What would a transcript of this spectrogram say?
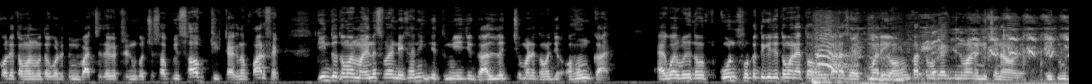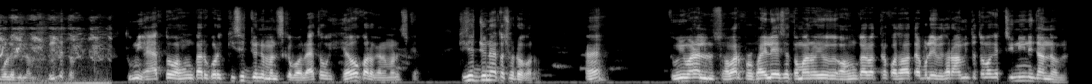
করে, তোমার মতো করে তুমি বাচ্চাদেরকে ট্রেন করছ, সব কিছু, সব ঠিকঠাক, একদম পারফেক্ট কিন্তু তোমার মাইনাস পয়েন্ট এখানেই যে তুমি এই যে গাল দিচ্ছ মানে তোমার যে অহংকার, একবার বলে তোমার কোন ফটো দিকে যে তোমার এত অহংকার আছে, তোমার এই অহংকার তোমাকে একদিন মানে নিচে নেওয়া হবে এইটুকু বলে দিলাম, বুঝলে তো? তুমি এত অহংকার করে কিসের জন্য মানুষকে বলো, এত হেও করো কেন মানুষকে? কিসের জন্য এত ছোট করো হ্যাঁ? তুমি মানে সবার প্রোফাইলে এসে তোমার ওই অহংকার বার্তা কথাবার্তা বলে, ধরো আমি তো তোমাকে চিনি না, জানতাম না।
